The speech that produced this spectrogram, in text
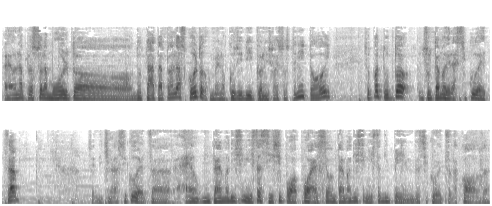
È una persona molto dotata per l'ascolto, almeno così dicono i suoi sostenitori, soprattutto sul tema della sicurezza. Se dice la sicurezza è un tema di sinistra, sì, può, può essere un tema di sinistra, dipende sicurezza da cosa.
